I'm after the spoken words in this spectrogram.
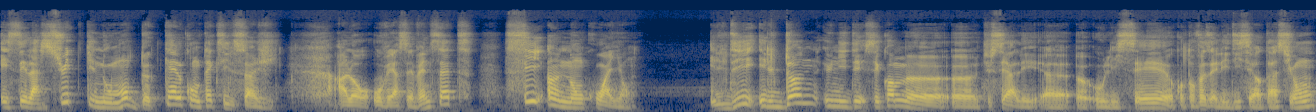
Et c'est la suite qui nous montre de quel contexte il s'agit. Alors, au verset 27, si un non-croyant il dit, il donne une idée. C'est comme, euh, euh, tu sais, aller euh, au lycée, quand on faisait les dissertations,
